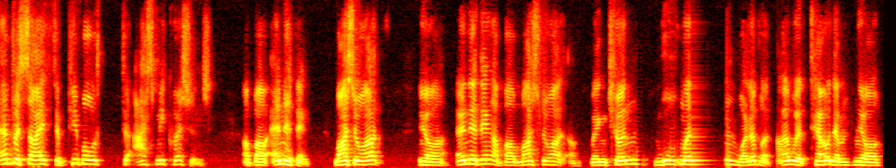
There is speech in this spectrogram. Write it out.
emphasize to people to ask me questions about anything, martial art, you know, anything about martial art, uh, Wing Chun, movement, whatever. I would tell them, you know,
